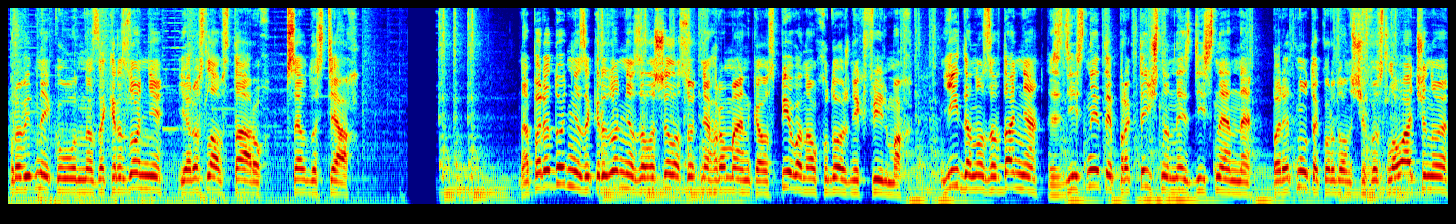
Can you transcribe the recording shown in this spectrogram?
провідник ОУН на Закерзонні Ярослав Старух, псевдостяг. Напередодні Закерзоння залишила сотня Громенка, оспівана у художніх фільмах. Їй дано завдання здійснити практично нездійсненне перетнути кордон з Чехословаччиною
